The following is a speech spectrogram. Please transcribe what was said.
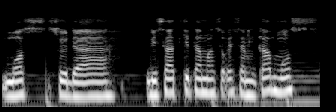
Mos sudah di saat kita masuk SMK mos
